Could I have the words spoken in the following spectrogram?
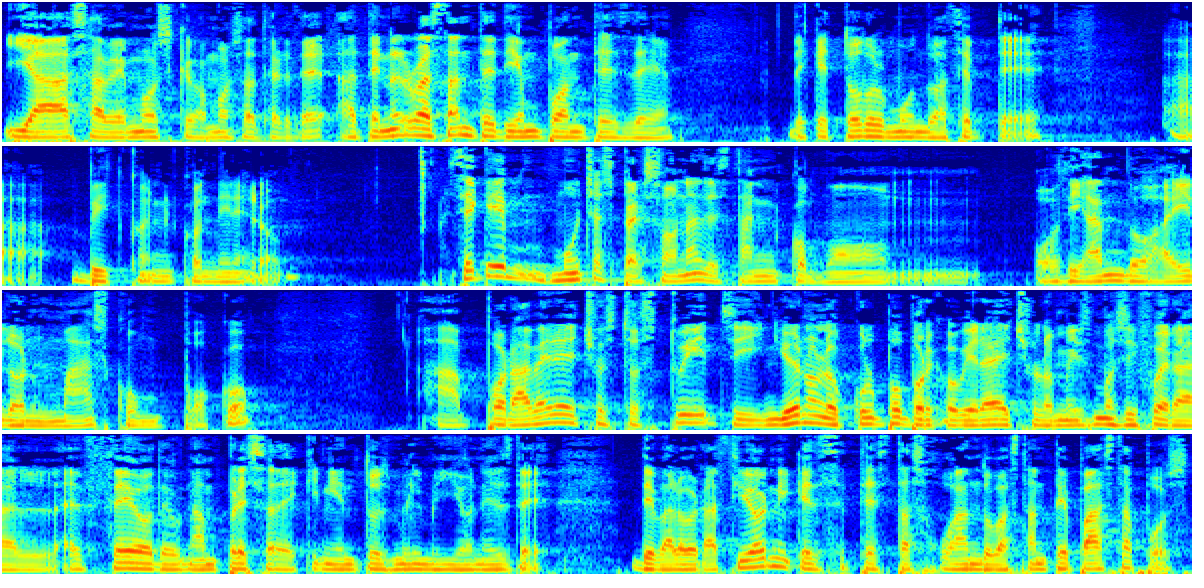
ya sabemos que vamos a, tener, bastante tiempo antes de, que todo el mundo acepte ah, Bitcoin con dinero. Sé que muchas personas están como odiando a Elon Musk un poco, ah, por haber hecho estos tweets, y yo no lo culpo porque hubiera hecho lo mismo si fuera el, CEO de una empresa de 500 mil millones de, de valoración y que te estás jugando bastante pasta, pues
